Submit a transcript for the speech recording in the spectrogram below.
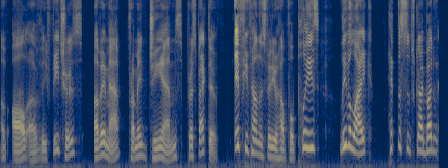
of all of the features of a map from a GM's perspective. If you found this video helpful, please leave a like, hit the subscribe button,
